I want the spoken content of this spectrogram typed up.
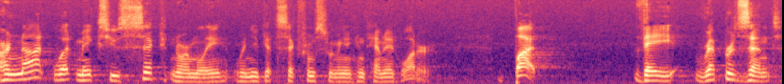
are not what makes you sick normally when you get sick from swimming in contaminated water. But they represent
